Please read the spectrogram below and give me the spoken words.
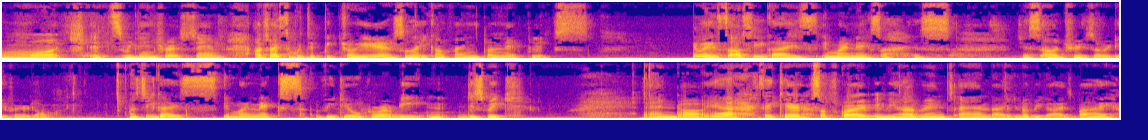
much. It's really interesting. I'll try to put a picture here so that you can find it on netflix. Anyways i'll see you guys in my next uh, this this outro is already very long. I'll see you guys in my next video probably this week. And uh yeah take care. Subscribe if you haven't and i love you guys. Bye.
